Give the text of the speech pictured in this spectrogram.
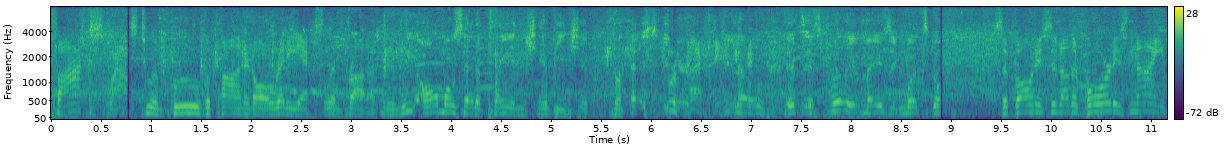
Fox wants to improve upon an already excellent product. I mean, we almost had a playing championship last year. Right. You know, it's, it's really amazing what's going Sabonis, another board, is ninth.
